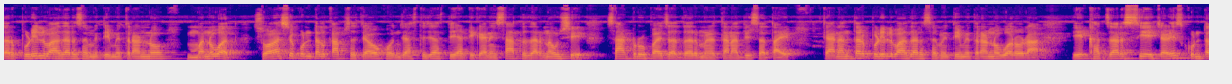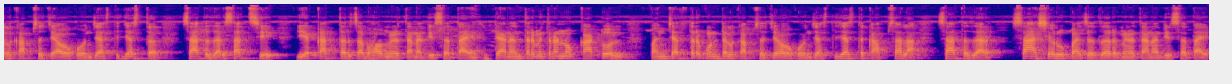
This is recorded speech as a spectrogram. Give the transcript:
तर पुढील बाजार समिती मित्रांनो मनवत सोळाशे क्विंटल कापसाची आवक होऊन जास्तीत जास्त या ठिकाणी सात हजार नऊशे साठ रुपयाचा दर मिळताना दिसत आहे. त्यानंतर पुढील बाजार समिती मित्रांनो वरोरा एक हजार सेहेचाळीस क्विंटल कापसाची आवक होऊन जास्तीत जास्त सात हजार सातशे एकाहत्तरचा भाव मिळताना दिसत आहे. त्यानंतर मित्रांनो काटोल पंच्याहत्तर क्विंटल कापसाची आवक होऊन जास्तीत जास्त कापसाला सात हजार सहाशे रुपयाचा दर मिळताना दिसत आहे.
